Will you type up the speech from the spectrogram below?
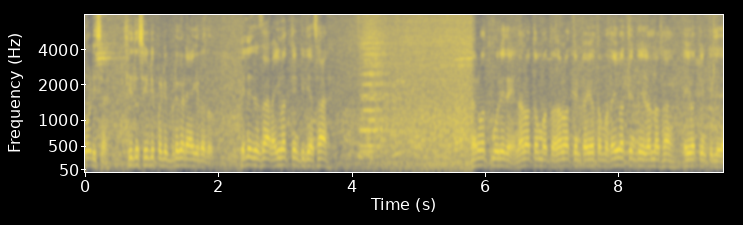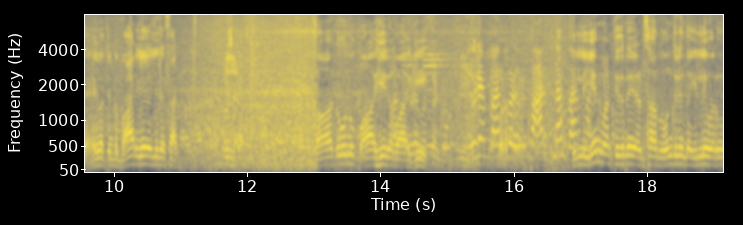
ನೋಡಿ ಸರ್ ಇದು ಸಿ ಡಿ ಪಟ್ಟಿ ಬಿಡುಗಡೆ ಆಗಿರೋದು. ಎಲ್ಲಿದೆ ಸರ್? ಐವತ್ತೆಂಟು ಇದೆಯಾ ಸರ್? ಅರವತ್ತ್ಮೂರಿದೆ ನಲವತ್ತೊಂಬತ್ತು ನಲವತ್ತೆಂಟು ಐವತ್ತೊಂಬತ್ತು ಐವತ್ತೆಂಟು ಇದೆಲ್ಲ ಸರ್? ಐವತ್ತೆಂಟು ಇಲ್ಲಿದೆ. ಐವತ್ತೆಂಟು ಬಾರಿಗೆ ಎಲ್ಲಿದೆ ಸರ್? ಕಾನೂನು ಬಾಹಿರವಾಗಿ. ಇಲ್ಲಿ ಏನು ಮಾಡ್ತಿದ್ರೆ? ಎರಡು ಸಾವಿರದ ಒಂದರಿಂದ ಇಲ್ಲಿವರೆಗೂ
